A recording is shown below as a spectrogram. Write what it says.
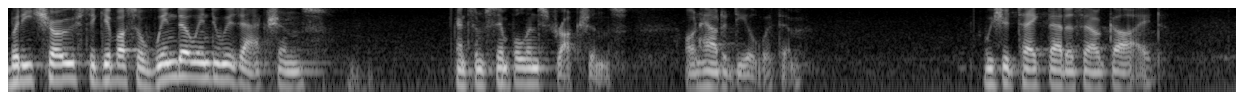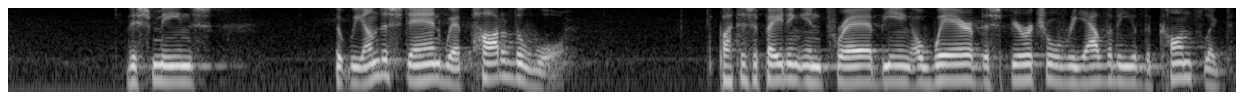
but he chose to give us a window into his actions and some simple instructions on how to deal with him. We should take that as our guide. This means that we understand we're part of the war, participating in prayer, being aware of the spiritual reality of the conflict,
